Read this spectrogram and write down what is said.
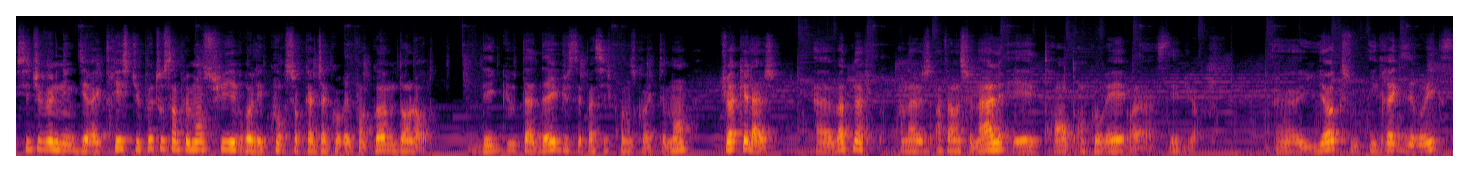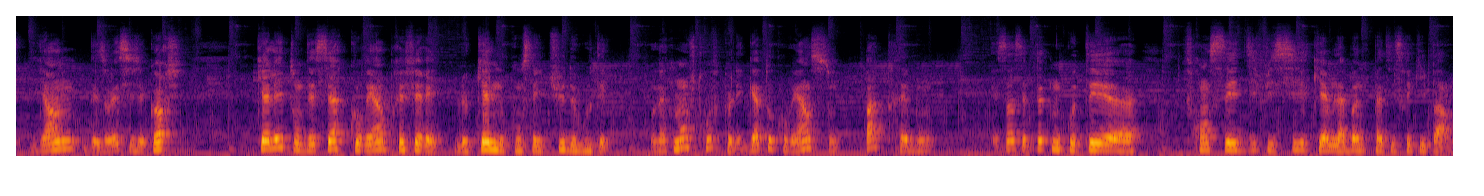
Si tu veux une ligne directrice, tu peux tout simplement suivre les cours sur kajakore.com dans l'ordre. Degutadeg, je sais pas si je prononce correctement. Tu as quel âge? 29 euh, en âge international et 30 en Corée, voilà, c'est dur euh, Yox ou Y0X, Yang, désolé si j'écorche, quel est ton dessert coréen préféré? Lequel nous conseilles-tu de goûter? Honnêtement, je trouve que les gâteaux coréens sont pas très bons. Et ça, c'est peut-être mon côté euh, français difficile qui aime la bonne pâtisserie qui parle.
